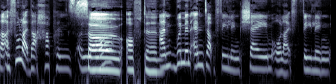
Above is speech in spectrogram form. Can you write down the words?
Like I feel like that happens a lot. so often And women end up feeling shame or like feeling,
